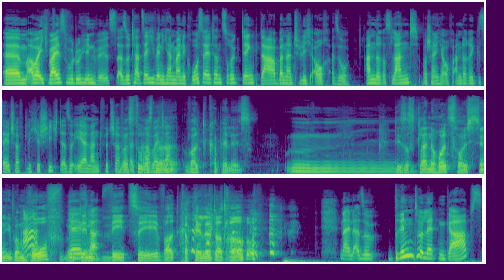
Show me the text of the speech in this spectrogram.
Ähm, aber ich weiß, wo du hin willst. Also tatsächlich, wenn ich an meine Großeltern zurückdenke, da aber natürlich auch, also anderes Land, wahrscheinlich auch andere gesellschaftliche Schicht, also eher Landwirtschaft weißt als du, Arbeiter. Weißt du, was eine Waldkapelle ist? Mm. Dieses kleine Holzhäuschen überm ah, Hof mit ja, dem klar. WC, Waldkapelle da drauf. Nein, also drinnen Toiletten gab's,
